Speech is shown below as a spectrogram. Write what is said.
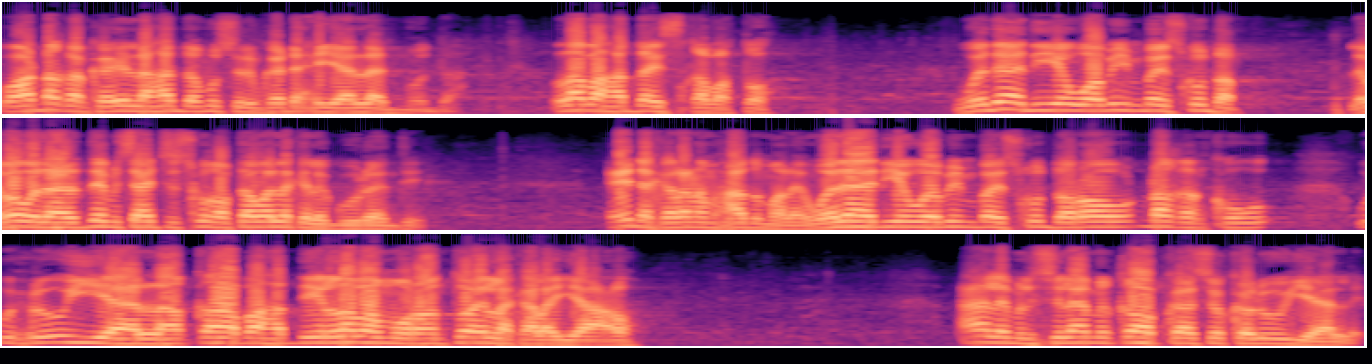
Waa dhaqanka ilaa hadda muslimka dhex yaallaad mooddaa laba hadday isqabato wadaad iyo wabiinba isku dar. Laba wadaad hadday masaajid isku qabtaan waa la kala guuraantee cidda kalena maxaad u malayn? Wadaad iyo wabiinba isku daro dhaqanku wuxuu u yaallaa qaaba haddii laba muranto in la kala yaaco. Caalamulislaami qaabkaasoo kale u yaallay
